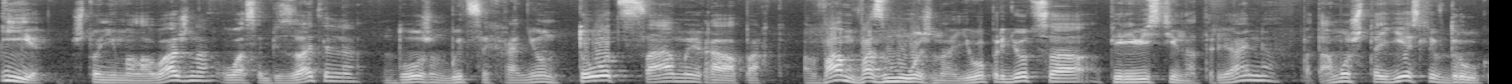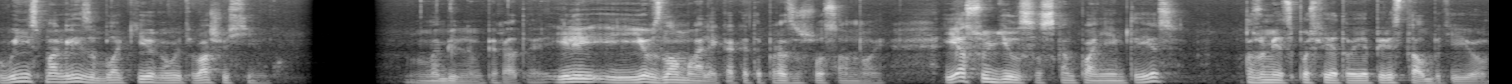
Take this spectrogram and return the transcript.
И, что немаловажно, у вас обязательно должен быть сохранен тот самый рапорт. Вам, возможно, его придется перевести нотариально, потому что если вдруг вы не смогли заблокировать вашу симку в мобильном операторе, или ее взломали, как это произошло со мной, я судился с компанией МТС, разумеется, после этого я перестал быть ее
